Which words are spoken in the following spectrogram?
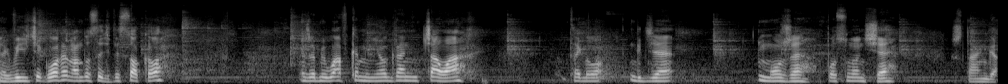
Jak widzicie, głowę mam dosyć wysoko, żeby ławka mi nie ograniczała tego, gdzie może posunąć się sztanga.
